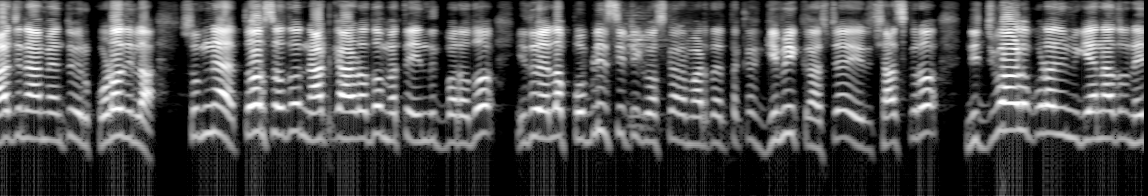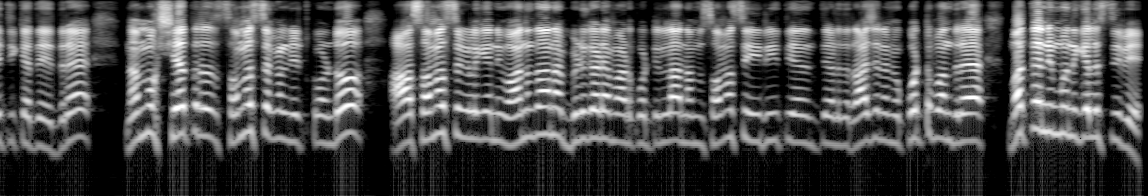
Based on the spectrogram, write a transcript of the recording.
ರಾಜೀನಾಮೆ ಅಂತೂ ಇವ್ರು ಕೊಡೋದಿಲ್ಲ. ಸುಮ್ಮನೆ ತೋರಿಸೋದು, ನಾಟಕ ಆಡೋದು, ಮತ್ತೆ ಹಿಂದಕ್ಕೆ ಬರೋದು, ಇದು ಎಲ್ಲ ಪಬ್ಲಿಸಿಟಿಗೋಸ್ಕರ ಮಾಡ್ತಾ ಇರ್ತಕ್ಕ ಗಿಮಿಕ್ ಅಷ್ಟೇ. ಶಾಸಕರು, ನಿಜವಾಗ್ಲೂ ಕೂಡ ನಿಮ್ಗೆ ಏನಾದರೂ ನೈತಿಕತೆ ಇದ್ದರೆ ನಮ್ಮ ಕ್ಷೇತ್ರದ ಸಮಸ್ಯೆಗಳನ್ನ ಇಟ್ಕೊಂಡು, ಆ ಸಮಸ್ಯೆಗಳಿಗೆ ನೀವು ಅನುದಾನ ಬಿಡುಗಡೆ ಮಾಡಿಕೊಟ್ಟಿಲ್ಲ, ನಮ್ಮ ಸಮಸ್ಯೆ ಈ ರೀತಿ ಅಂತ ಹೇಳಿದ್ರೆ ರಾಜೀನಾಮೆ ಕೊಟ್ಟು ಬಂದರೆ ಮತ್ತೆ ನಿಮ್ಮನ್ನು ಗೆಲ್ಲಿಸ್ತೀವಿ.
